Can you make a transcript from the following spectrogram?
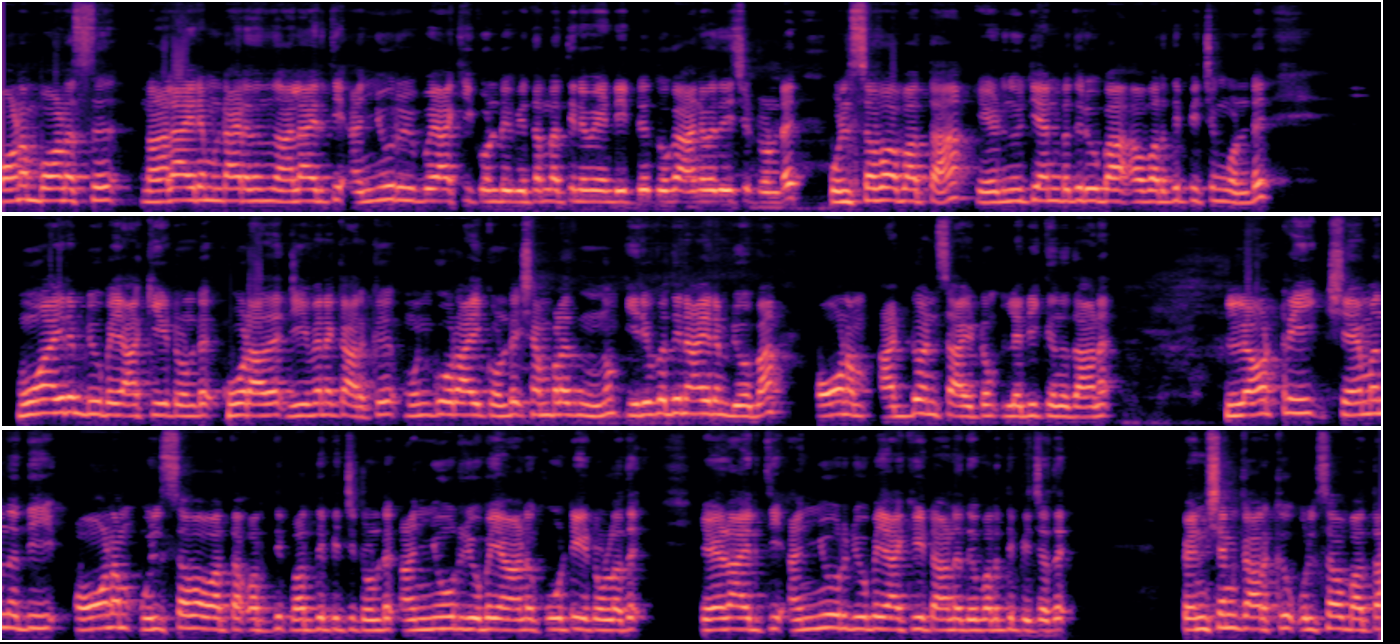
ഓണം ബോണസ് നാലായിരം ഉണ്ടായിരുന്നത് നാലായിരത്തി അഞ്ഞൂറ് രൂപയാക്കിക്കൊണ്ട് വിതരണത്തിന് വേണ്ടിയിട്ട് തുക അനുവദിച്ചിട്ടുണ്ട്. ഉത്സവ ഭത്ത എഴുന്നൂറ്റി അൻപത് രൂപ വർദ്ധിപ്പിച്ചും കൊണ്ട് മൂവായിരം രൂപയാക്കിയിട്ടുണ്ട്. കൂടാതെ ജീവനക്കാർക്ക് മുൻകൂറായിക്കൊണ്ട് ശമ്പളത്തിൽ നിന്നും ഇരുപതിനായിരം രൂപ ഓണം അഡ്വാൻസ് ആയിട്ടും ലഭിക്കുന്നതാണ്. ലോട്ടറി ക്ഷേമനിധി ഓണം ഉത്സവ വർദ്ധി വർദ്ധിപ്പിച്ചിട്ടുണ്ട്. അഞ്ഞൂറ് രൂപയാണ് കൂട്ടിയിട്ടുള്ളത്. ഏഴായിരത്തി അഞ്ഞൂറ് രൂപയാക്കിയിട്ടാണ് ഇത് വർദ്ധിപ്പിച്ചത്. പെൻഷൻകാർക്ക് ഉത്സവ ഭത്ത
